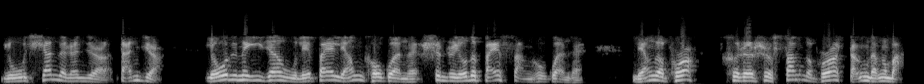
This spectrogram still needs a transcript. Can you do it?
有钱的人家单间。有的那一间屋里摆两口棺材，甚至有的摆三口棺材，两个婆或者是三个婆等等吧，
